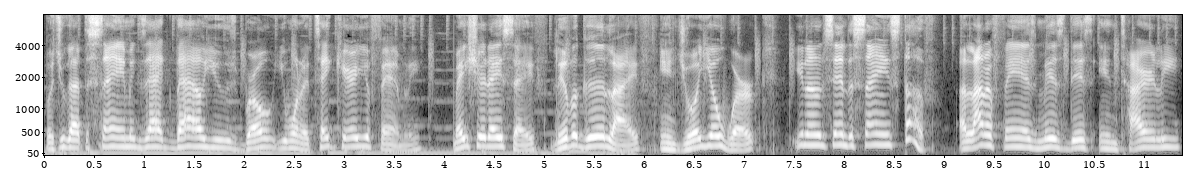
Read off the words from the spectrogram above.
But you got the same exact values, bro. You want to take care of your family, make sure they safe, live a good life, enjoy your work. You know what I'm saying? The same stuff. A lot of fans miss this entirely.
